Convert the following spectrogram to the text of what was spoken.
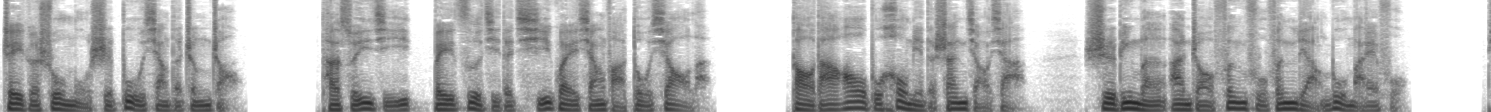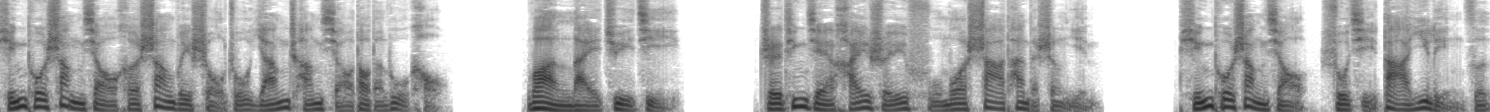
这个数目是不祥的征兆。他随即被自己的奇怪想法逗笑了。到达凹部后面的山脚下。士兵们按照吩咐分两路埋伏，平托上校和上尉守住羊肠小道的路口。万籁俱寂，只听见海水抚摸沙滩的声音。平托上校竖起大衣领子，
